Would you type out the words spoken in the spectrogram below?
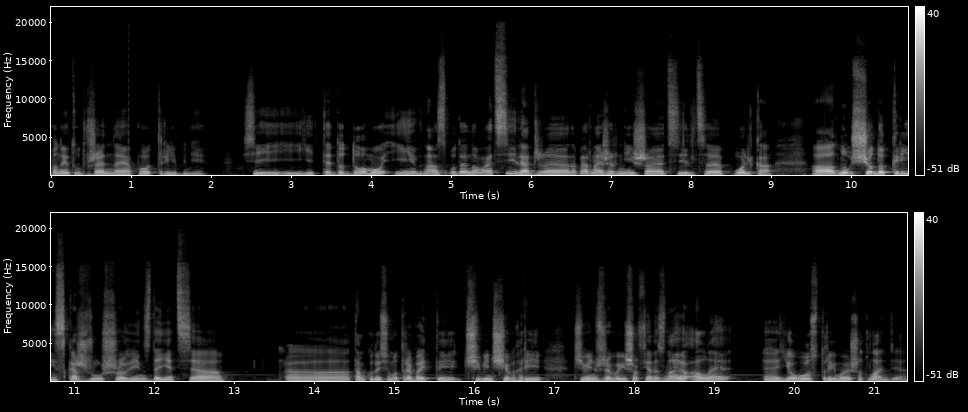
Вони, тут вже не потрібні. Всі їдьте додому, і в нас буде нова ціль, адже тепер найжирніша ціль це Полька. А, ну, щодо Крі, скажу, що він, здається, е, там кудись йому треба йти. Чи він ще в грі, чи він вже вийшов, я не знаю, але е, його стримує Шотландія.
